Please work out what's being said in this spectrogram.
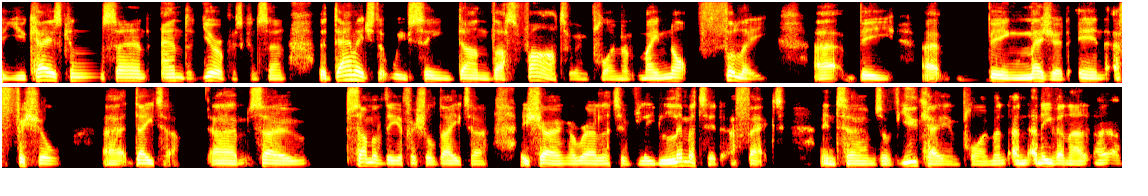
the UK is concerned and Europe is concerned, the damage that we've seen done thus far to employment may not fully uh, be uh, being measured in official uh, data. Um, so some of the official data is showing a relatively limited effect in terms of UK employment and, and even a, a,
